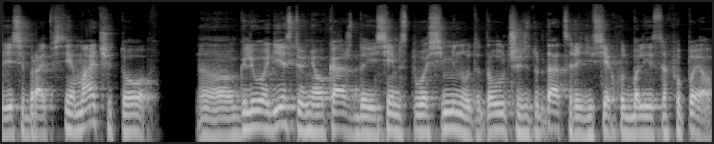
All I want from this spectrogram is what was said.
если брать все матчи, то голевое действие у него каждые 78 минут. Это лучший результат среди всех футболистов ФПЛ.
